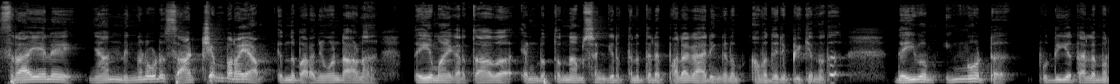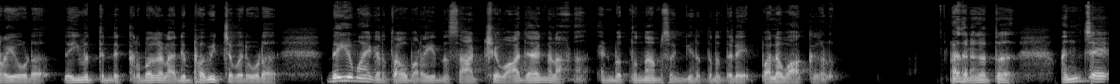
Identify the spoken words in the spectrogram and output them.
ഇസ്രായേലെ ഞാൻ നിങ്ങളോട് സാക്ഷ്യം പറയാം എന്ന് പറഞ്ഞുകൊണ്ടാണ് ദൈവമായ കർത്താവ് എൺപത്തൊന്നാം സങ്കീർത്തനത്തിലെ പല കാര്യങ്ങളും അവതരിപ്പിക്കുന്നത്. ദൈവം ഇങ്ങോട്ട് പുതിയ തലമുറയോട് ദൈവത്തിന്റെ കൃപകൾ അനുഭവിച്ചവരോട് ദൈവമായ കർത്താവ് പറയുന്ന സാക്ഷ്യവാചകങ്ങളാണ് എൺപത്തൊന്നാം സങ്കീർത്തനത്തിലെ പല വാക്കുകളും. അതിനകത്ത് അഞ്ച്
